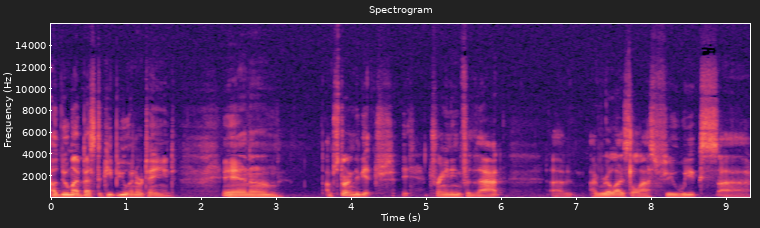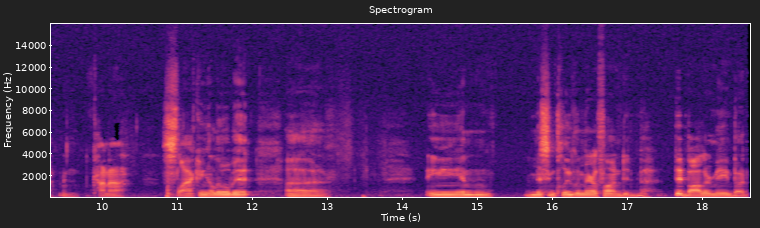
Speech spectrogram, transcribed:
I'll do my best to keep you entertained. And um, I'm starting to get tr- training for that. Uh, I realized the last few weeks uh, I've been kind of slacking a little bit. Uh, and missing Cleveland Marathon did did bother me, but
